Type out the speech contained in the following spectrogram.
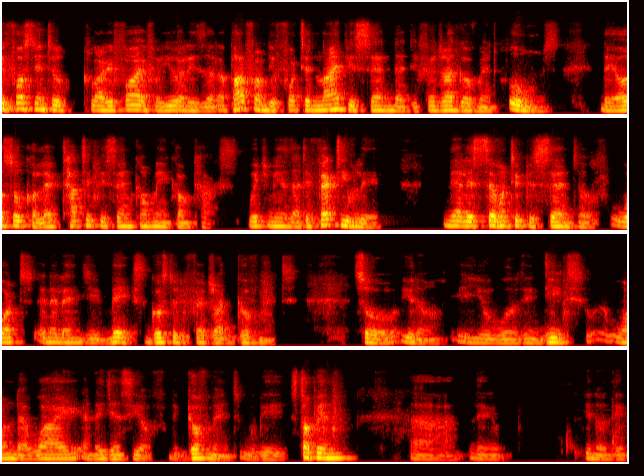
the first thing to clarify for you is that apart from the 49% that the federal government owns, they also collect 30% company income tax, which means that effectively nearly 70% of what NLNG makes goes to the federal government. So, you know, you would indeed wonder why an agency of the government would be stopping uh, the, you know, the,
